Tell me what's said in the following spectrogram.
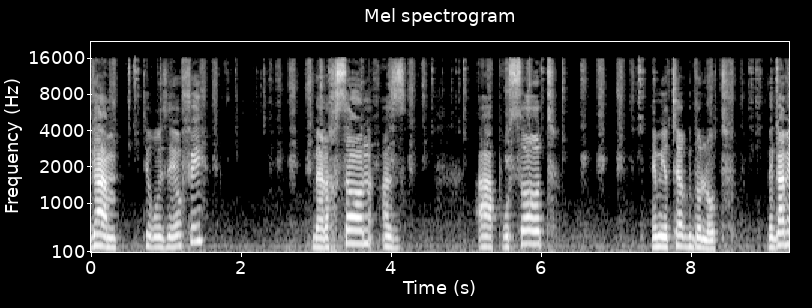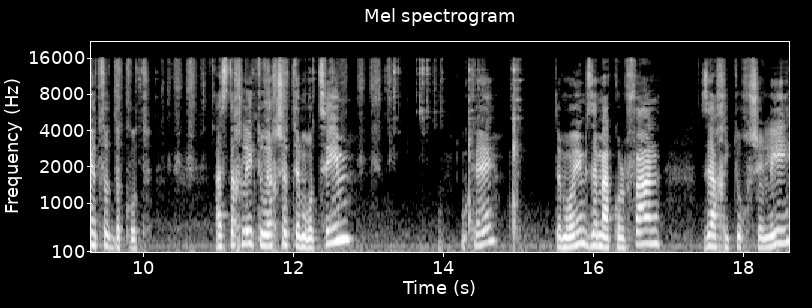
גם, תראו איזה יופי. באלכסון, אז הפרוסות הן יותר גדולות, וגם יוצאות דקות. אז תחליטו איך שאתם רוצים, אוקיי? אתם רואים? זה מהקולפן, זה החיתוך שלי.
